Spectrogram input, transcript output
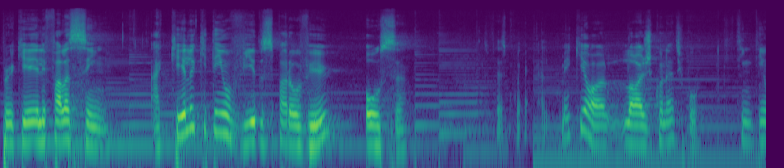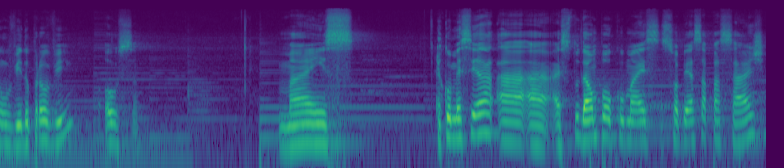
Porque ele fala assim: aquele que tem ouvidos para ouvir, ouça. Meio que ó, lógico, né? Tipo, quem tem ouvido para ouvir, ouça. Mas eu comecei a, a, a, estudar um pouco mais sobre essa passagem,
